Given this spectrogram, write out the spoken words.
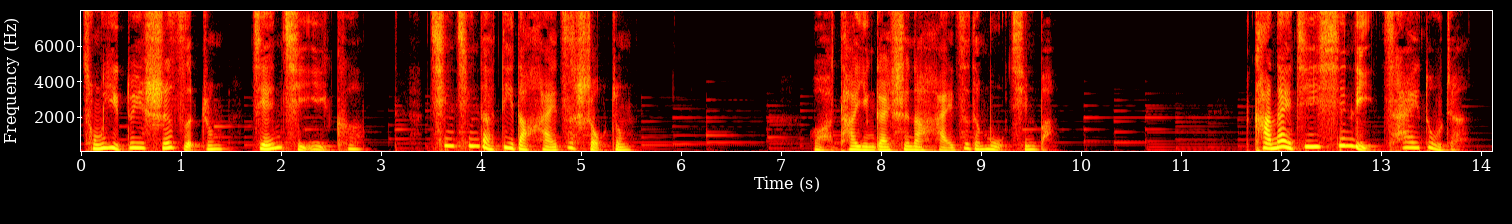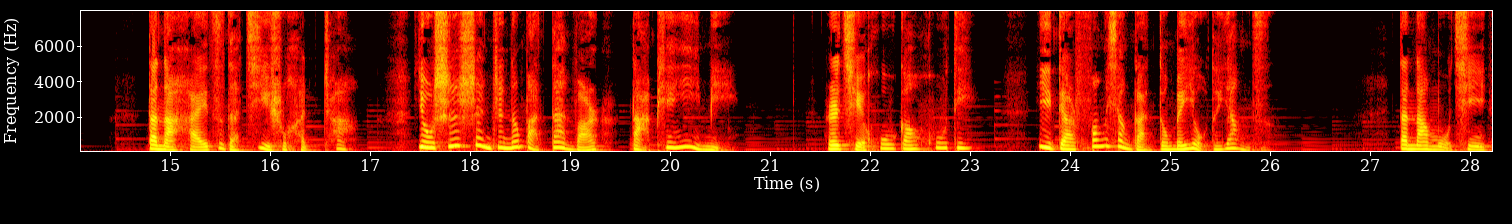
从一堆石子中捡起一颗，轻轻地递到孩子手中。哦，她应该是那孩子的母亲吧？卡耐基心里猜度着，但那孩子的技术很差，有时甚至能把弹丸打偏一米，而且忽高忽低。一点方向感都没有的样子，但那母亲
